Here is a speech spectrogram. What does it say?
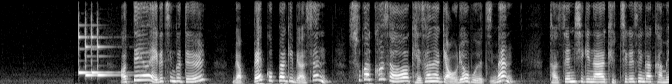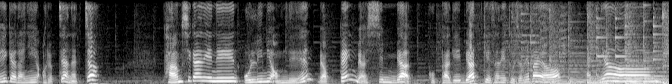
어때요, 애그 친구들? 몇백 곱하기 몇은 수가 커서 계산하기 어려워 보였지만 덧셈식이나 규칙을 생각하며 해결하니 어렵지 않았죠? 다음 시간에는 올림이 없는 몇백 몇십 몇 곱하기 몇 계산에 도전해봐요. 안녕!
